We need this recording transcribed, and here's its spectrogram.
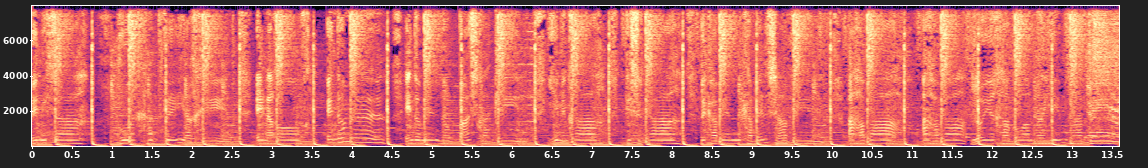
ונישא הוא אחד ויחיד. אין ארוך, אין דומה, אין דומה לו בשחקים. ימינך תשותע, לקבל לקבל שווים. אהבה, אהבה, לא ירחבו עמיים רבים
